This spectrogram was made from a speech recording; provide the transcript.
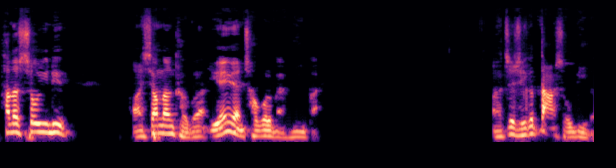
它的收益率啊相当可观，远远超过了百分之一百啊，这是一个大手笔的。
